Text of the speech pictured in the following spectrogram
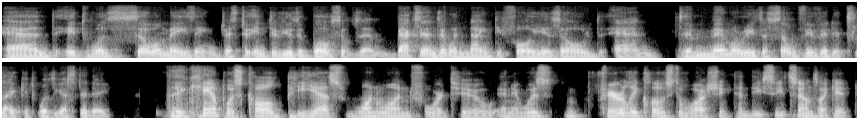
And it was so amazing just to interview the both of them. Back then, they were 94 years old, and the memories are so vivid. It's like it was yesterday. The camp was called PS 1142, and it was fairly close to Washington, D.C. It sounds like it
